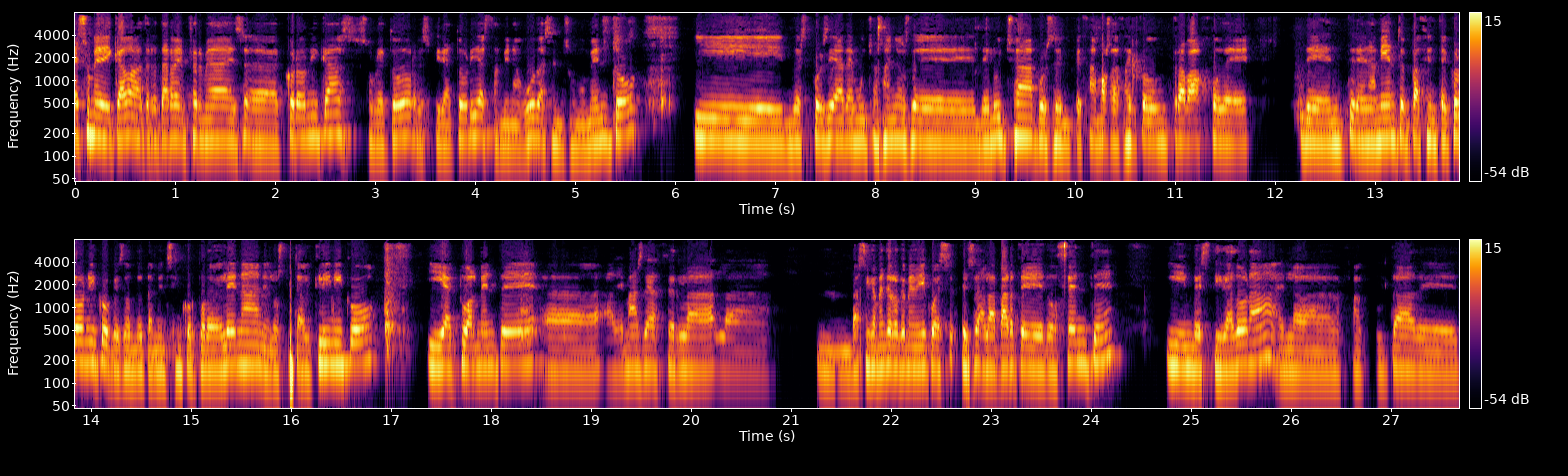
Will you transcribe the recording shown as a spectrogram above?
eso me he dedicado a tratar de enfermedades eh, crónicas, sobre todo respiratorias, también agudas en su momento y después ya de muchos años de, lucha, pues empezamos a hacer todo un trabajo de, entrenamiento en paciente crónico, que es donde también se incorporó Elena, en el hospital clínico. Y actualmente, eh, además de hacer la, Básicamente lo que me dedico es a la parte docente y investigadora en la Facultad de,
